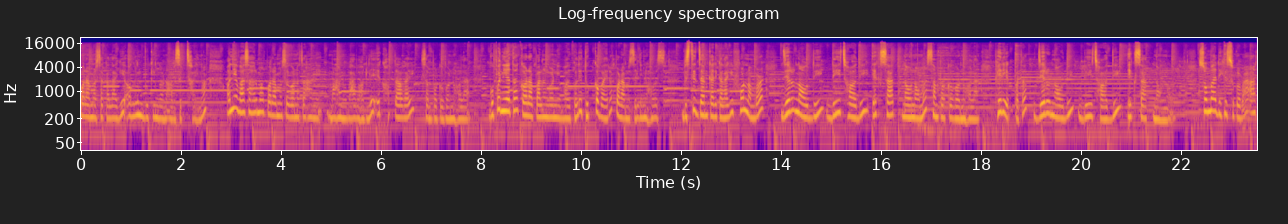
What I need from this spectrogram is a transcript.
परामर्शका लागि अग्रिम बुकिङ गर्न आवश्यक छैन। अन्य भाषाहरूमा परामर्श गर्न चाहने महानुभावहरूले एक हप्ता अगाडि सम्पर्क गर्नुहोला। गोपनीयता कडा पालन गर्ने भएकोले ढुक्क भएर परामर्श लिनुहोस्। विस्तृत जानकारीका लागि फोन नम्बर जेरो नौ दुई दुई छ दुई एक सात नौ नौमा सम्पर्क गर्नुहोला। फेरि एकपटक जेरो नौ दुई दुई छ दुई एक सात नौ नौ। सोमबारदेखि शुक्रबार आठ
